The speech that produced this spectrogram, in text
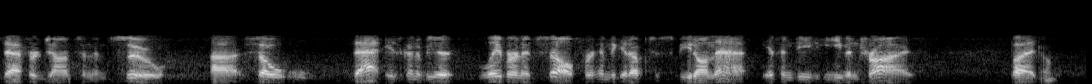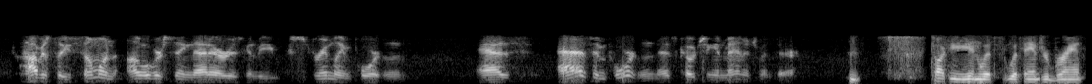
Stafford, Johnson, and Suh. Uh, so that is going to be a, labor in itself for him to get up to speed on that, if indeed he even tries. But obviously, someone overseeing that area is going to be extremely important, as as important as coaching and management there. Hmm. Talking again with with Andrew Brandt,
